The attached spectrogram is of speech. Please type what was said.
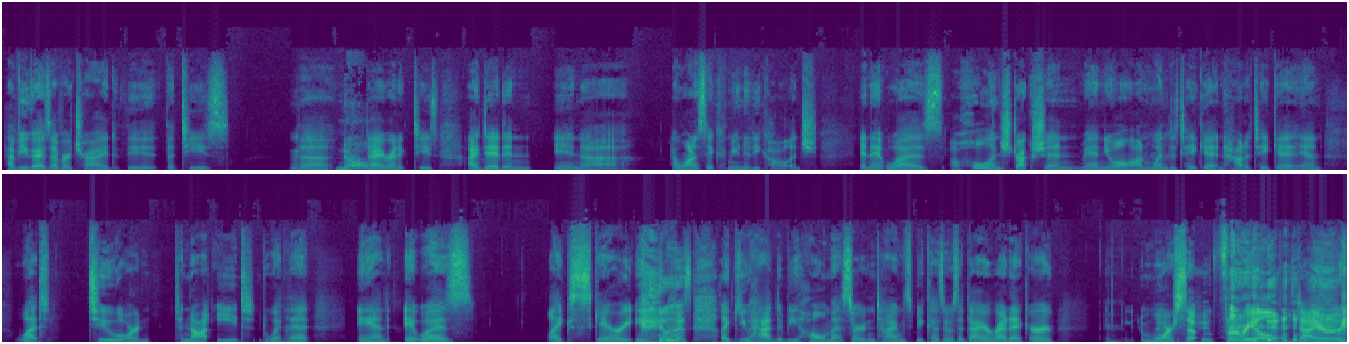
Have you guys ever tried the the teas, the No. diuretic teas? I did in in uh I want to say community college. And it was a whole instruction manual on when Mhm. to take it and how to take it and what to or to not eat with Mhm. it. And it was like scary. It was like you had to be home at certain times because it was a diuretic or mm. more so for real diarrhea.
